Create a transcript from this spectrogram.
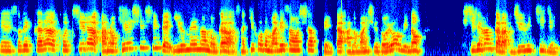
えー、それから、こちら、あの、KCC で有名なのが、先ほどマリエさんおっしゃっていた、あの、毎週土曜日の7時半から11時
